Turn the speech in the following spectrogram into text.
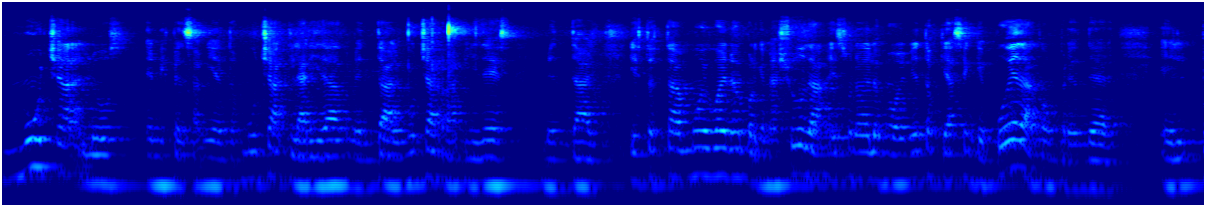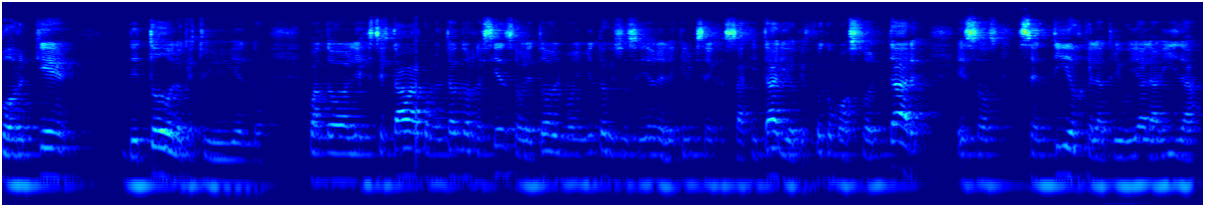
mucha luz en mis pensamientos, mucha claridad mental, mucha rapidez mental. Y esto está muy bueno porque me ayuda, es uno de los movimientos que hacen que pueda comprender el porqué de todo lo que estoy viviendo. Cuando les estaba comentando recién sobre todo el movimiento que sucedió en el eclipse en Sagitario, que fue como soltar esos sentidos que le atribuía a la vida,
